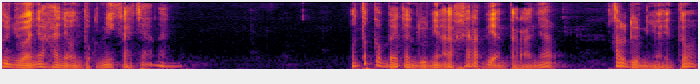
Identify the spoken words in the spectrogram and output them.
tujuannya hanya untuk nikah, jangan untuk kebaikan dunia akhirat di antaranya kalau dunia itu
